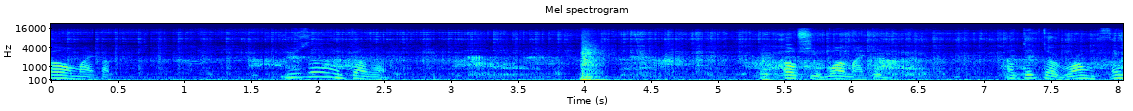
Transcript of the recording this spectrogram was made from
Oh my god. Using a gunner. Oh shit, what am I doing? I did the wrong thing.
